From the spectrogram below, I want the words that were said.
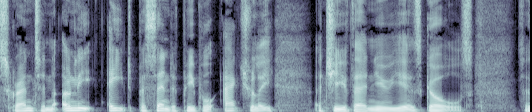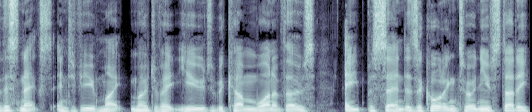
Scranton, only 8% of people actually achieve their New Year's goals. So, this next interview might motivate you to become one of those 8%, as according to a new study,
